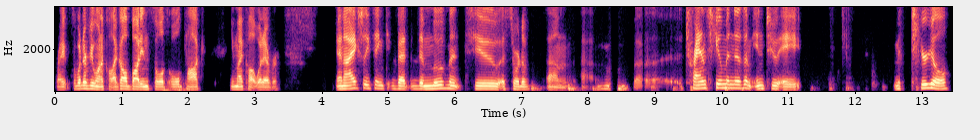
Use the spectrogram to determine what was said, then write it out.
right? So whatever you want to call it, I call it body and soul. It's old talk. You might call it whatever. And I actually think that the movement to a sort of um, uh, uh, transhumanism into a material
